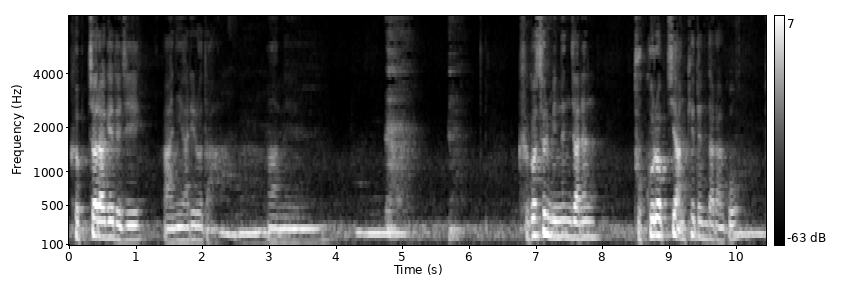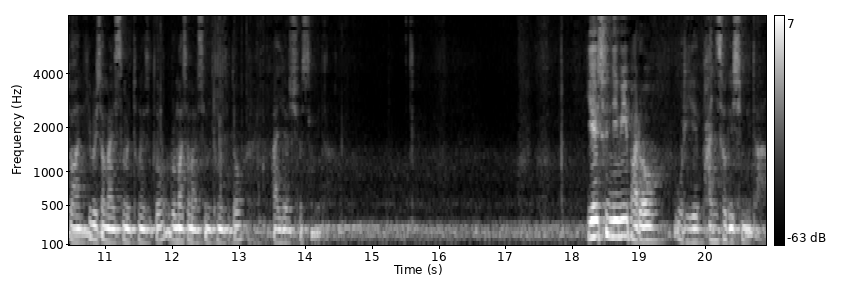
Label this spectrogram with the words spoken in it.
급절하게 되지 아니하리로다. 그것을 믿는 자는 부끄럽지 않게 된다라고 또한 히브리서 말씀을 통해서도 로마서 말씀을 통해서도 알려주셨습니다. 예수님이 바로 우리의 반석이십니다.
